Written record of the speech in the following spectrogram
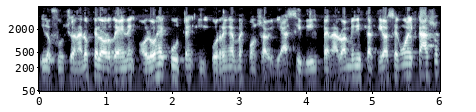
y los funcionarios que lo ordenen o lo ejecuten incurren en responsabilidad civil, penal o administrativa según el caso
